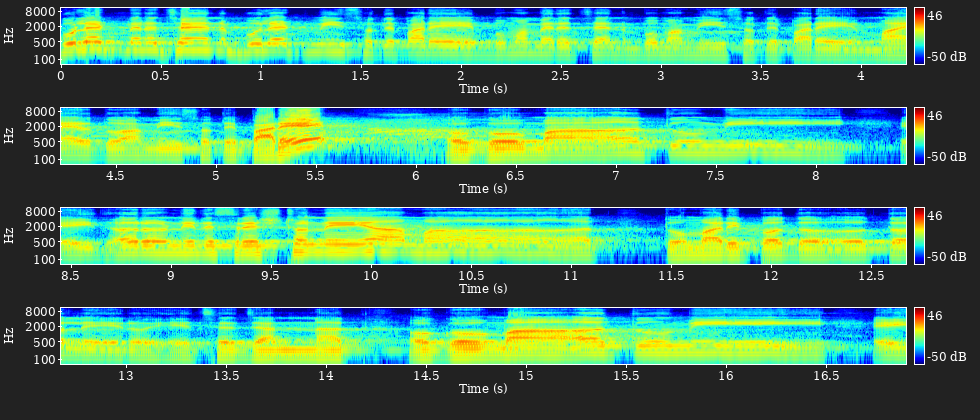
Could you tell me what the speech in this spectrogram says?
বুলেট মেরেছেন বুলেট মিস হতে পারে, বোমা মেরেছেন, বোমা মিস হতে পারে, মায়ের দোয়া মিস হতে পারে। ও গো মা, তুমি এই ধরনের শ্রেষ্ঠ নেয়ামাত তোমারই পদ তলে রয়েছে জান্নাত। ও গো মা, তুমি এই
